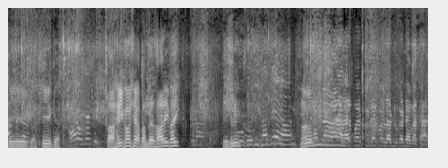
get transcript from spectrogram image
ਠੀਕ ਆ ਠੀਕ ਆ। ਹਰ ਉਹਦੇ ਤੇ। ਤਾਂ ਹੀ ਖੁਸ਼ ਆ ਬੰਦੇ ਸਾਰੇ ਹੀ ਬਾਈ ਠੀਕ ਨੇ ਉਸੇ ਵੀ ਖਾਦੇ ਆ ਹਾਂ ਹਰ ਪਰ ਪਿੱਲਰ ਪਰ ਲੱਡੂ का डब्बा था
